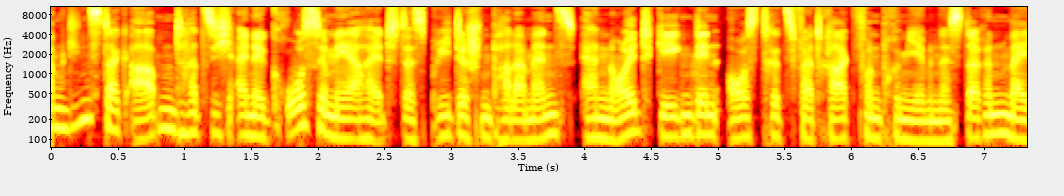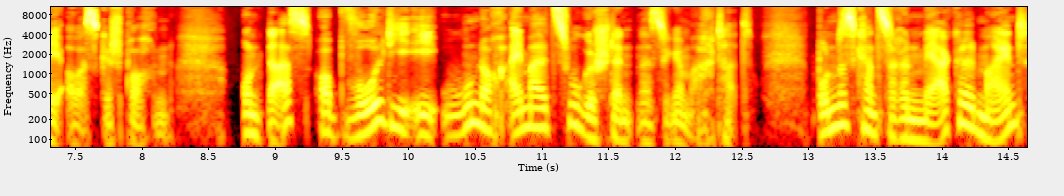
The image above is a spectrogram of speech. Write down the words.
Am Dienstagabend hat sich eine große Mehrheit des britischen Parlaments erneut gegen den Austrittsvertrag von Premierministerin May ausgesprochen. Und das, obwohl die EU noch einmal Zugeständnisse gemacht hat. Bundeskanzlerin Merkel meint,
